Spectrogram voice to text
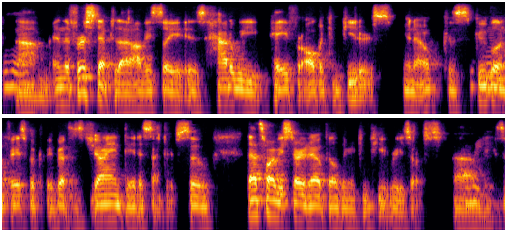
Mm-hmm. Um, and the first step to that, obviously, is how do we pay for all the computers? You know, because mm-hmm. Google and Facebook, they've got these giant data centers. So that's why we started out building a compute resource. Um, mm-hmm. Because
